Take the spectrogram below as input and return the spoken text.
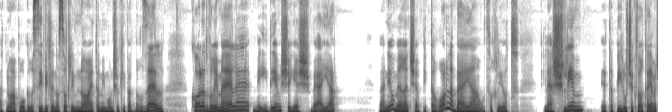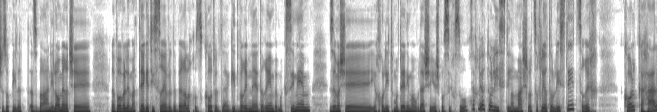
התנועה הפרוגרסיבית לנסות למנוע את המימון של כיפת ברזל, כל הדברים האלה מעידים שיש בעיה, ואני אומרת שהפתרון לבעיה הוא צריך להיות להשלים את הפעילות שכבר קיימת, שזו פעילת הסברה. אני לא אומרת שלבוא ולמתג את ישראל ולדבר על החוזקות ולהגיד דברים נהדרים ומקסימים, זה מה שיכול להתמודד עם העובדה שיש פה סכסוך. צריך להיות הוליסטי. ממש לא. צריך להיות הוליסטי, צריך, כל קהל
